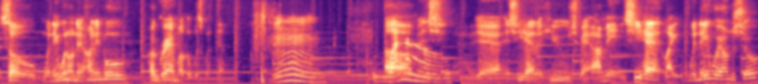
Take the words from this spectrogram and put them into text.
So when they went on their honeymoon, her grandmother was with them. Mm. Um, Wow. and she- yeah, and she had a huge fan. I mean, she had like when they were on the show,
